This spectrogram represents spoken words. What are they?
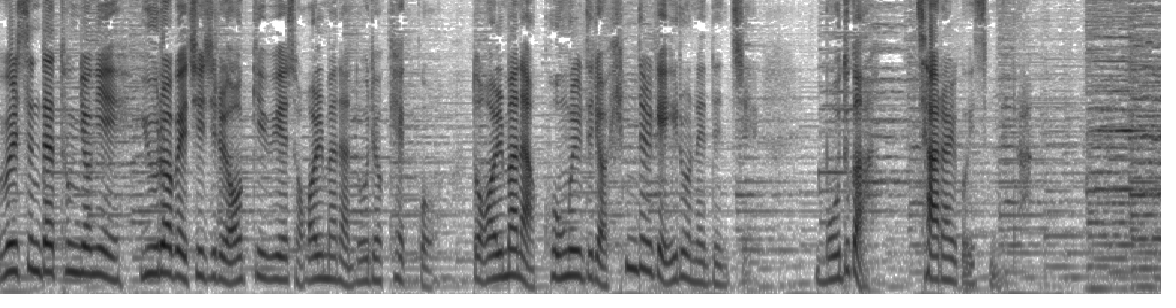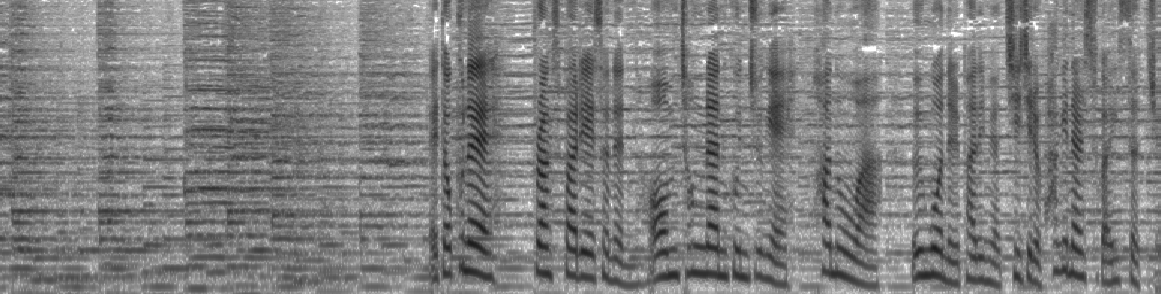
윌슨 대통령이 유럽의 지지를 얻기 위해서 얼마나 노력했고 또 얼마나 공을 들여 힘들게 이뤄냈는지 모두가 잘 알고 있습니다. 덕분에 프랑스 파리에서는 엄청난 군중의 환호와 응원을 받으며 지지를 확인할 수가 있었죠.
